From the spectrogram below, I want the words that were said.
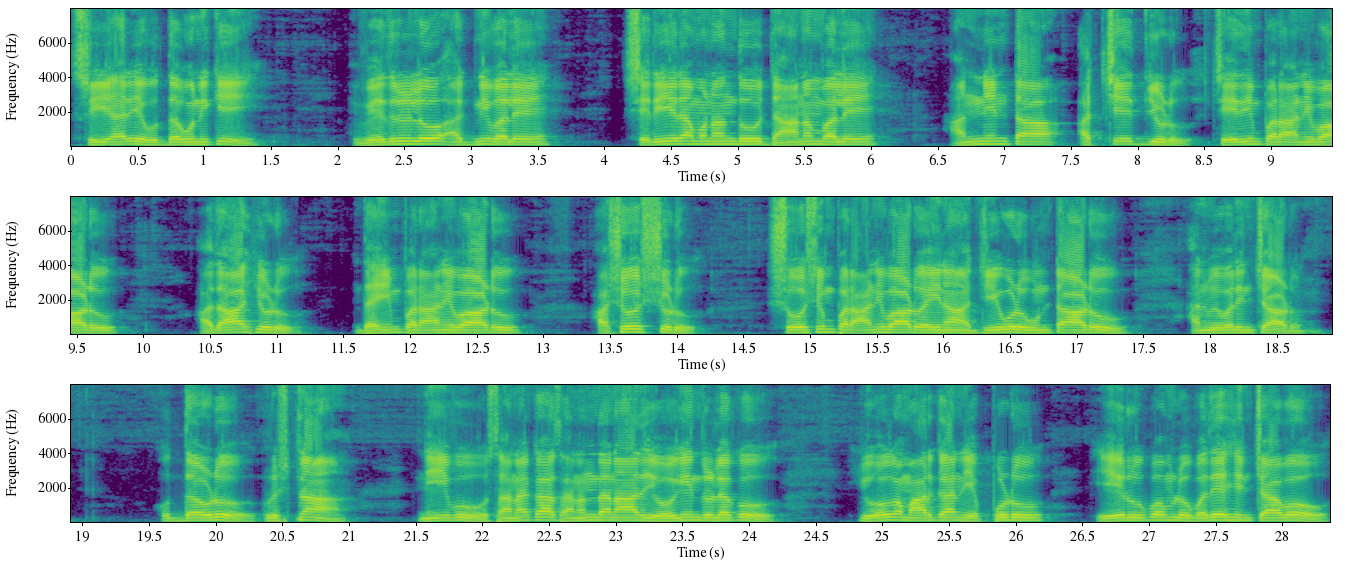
శ్రీహరి ఉద్ధవునికి వెదురులో అగ్ని వలె శరీరమునందు జ్ఞానం వలె అన్నింట అచ్చేద్యుడు ఛేదింపరానివాడు అదాహ్యుడు దహింపరానివాడు అశోష్యుడు శోషింపరానివాడు అయిన జీవుడు ఉంటాడు అని వివరించాడు. ఉద్ధవుడు కృష్ణ నీవు సనక సనందనాది యోగీంద్రులకు యోగ మార్గాన్ని ఎప్పుడు ఏ రూపంలో ఉపదేశించావో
